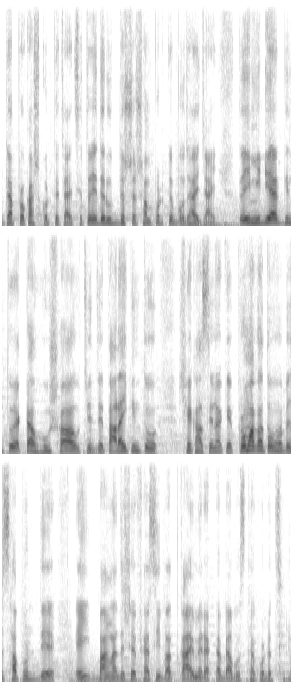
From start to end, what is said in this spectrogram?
এটা প্রকাশ করতে চাইছে। তো এদের উদ্দেশ্য সম্পর্কে বোঝাই যায়। তো এই মিডিয়ার কিন্তু একটা হুশ হওয়া উচিত যে তারাই কিন্তু শেখ হাসিনাকে ক্রমাগতভাবে সাপোর্ট দিয়ে এই বাংলাদেশে ফ্যাসিবাদ কায়েমের একটা ব্যবস্থা করেছিল।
